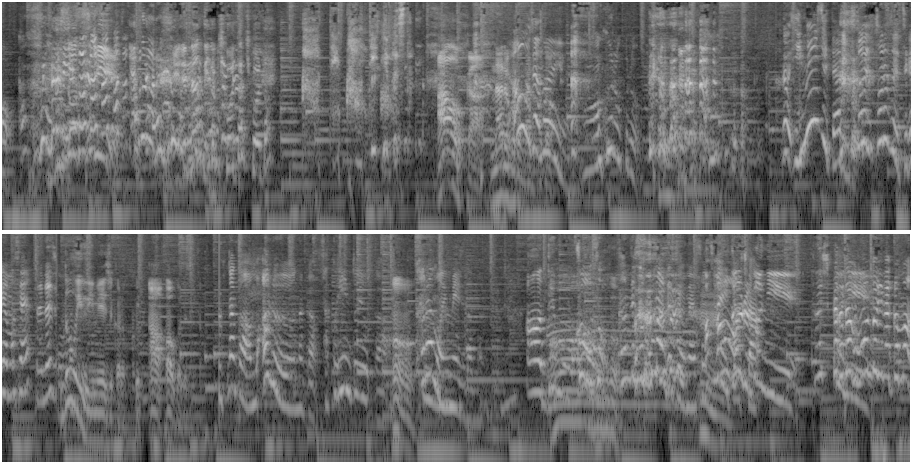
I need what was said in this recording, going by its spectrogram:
嘘つきえ、なんて言った聞こえた？聞こえた？青って言ってました。青か、なるほど。青じゃないよ。もう黒黒。でもイメージってある？それそれぞれ違いません？私どういうイメージからく？あ、青が出てなんかあるなんか作品というかたうんうん。からのイメージだったんですよねあでも。そうそう。完璧そうなんですよね。うん。あそう。あるだのに。確かに。多分本当に仲間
